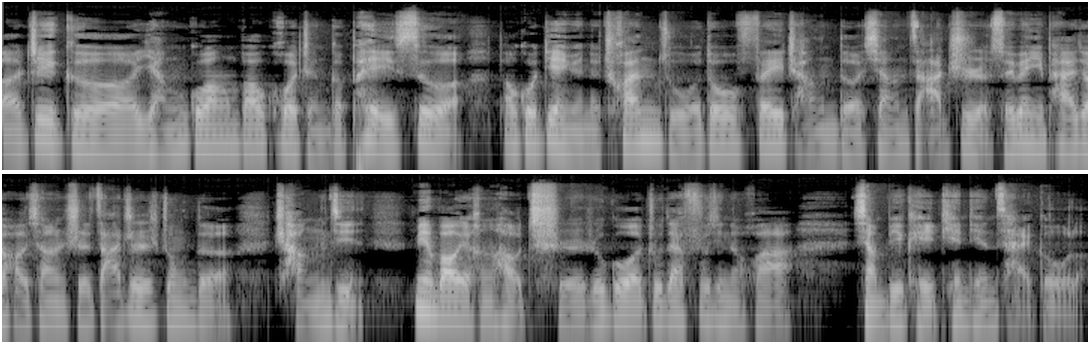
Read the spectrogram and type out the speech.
呃，这个阳光，包括整个配色，包括店员的穿着，都非常的像杂志，随便一拍就好像是杂志中的场景。面包也很好吃，如果住在附近的话，想必可以天天采购了。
